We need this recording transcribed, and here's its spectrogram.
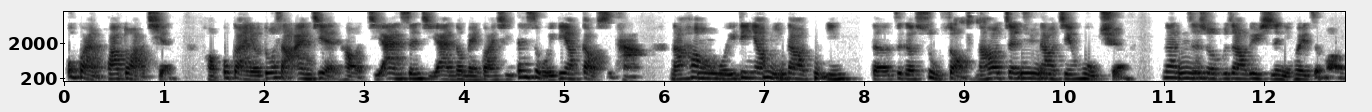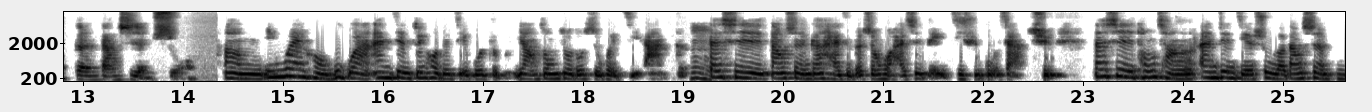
不管花多少钱，好，不管有多少案件，哈几案升几案都没关系，但是我一定要告死他，然后我一定要赢到赢。得这个诉讼，然后争取到监护权。那这时候不知道律师你会怎么跟当事人说？嗯，因为哈，不管案件最后的结果怎么样，终究都是会结案的。嗯，但是当事人跟孩子的生活还是得继续过下去。但是通常案件结束了，当事人不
